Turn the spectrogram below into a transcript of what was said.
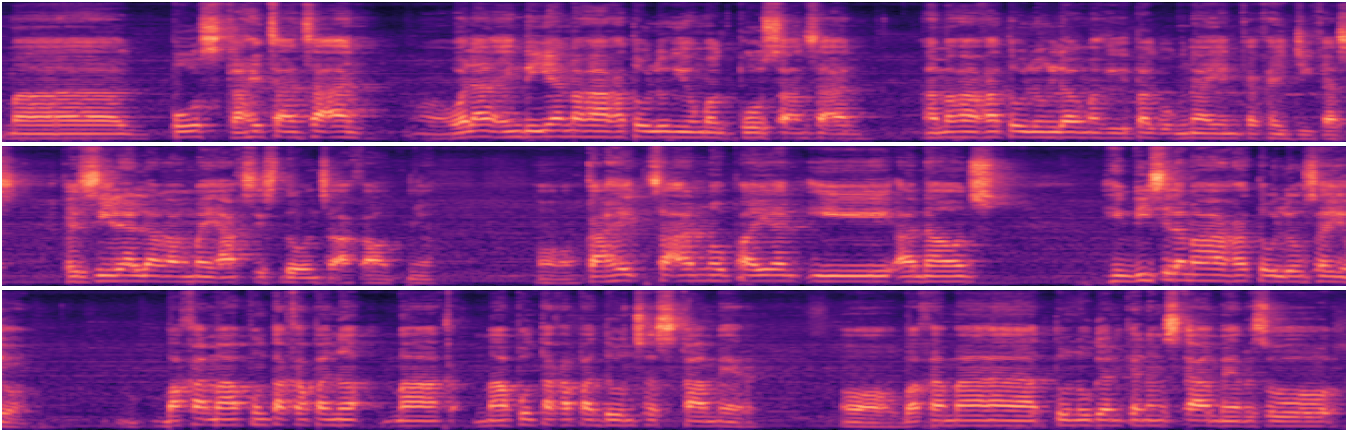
mag-post kahit saan-saan. Oh, Wala, hindi yan makakatulong yung mag-post saan-saan. Ang makakatulong lang makikipag-ugnayan ka kay GCash. Kasi sila lang ang may access doon sa account nyo. Oh, kahit saan mo pa yan i-announce, hindi sila makakatulong sa iyo. Baka mapunta ka pa na, ma- mapunta ka pa doon sa scammer. Oh, baka matunugan ka ng scammer so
